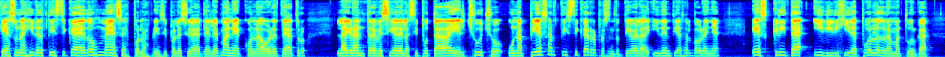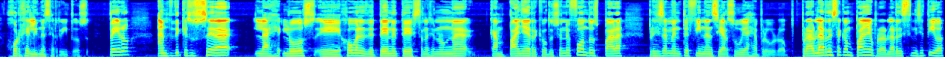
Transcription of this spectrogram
que es una gira artística de dos meses por las principales ciudades de Alemania con la obra de teatro La Gran Travesía de la Cipotada y El Chucho, una pieza artística representativa de la identidad salvadoreña, escrita y dirigida por la dramaturga Jorgelina Cerritos. Pero antes de que suceda, los eh, jóvenes de TNT están haciendo una campaña de recaudación de fondos para precisamente financiar su viaje por Europa. Para hablar de esta campaña, para hablar de esta iniciativa,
